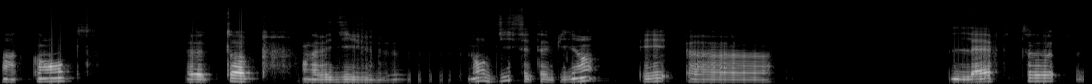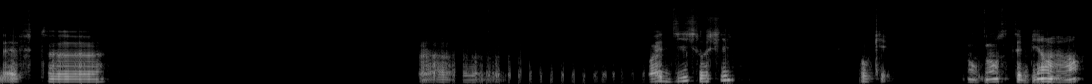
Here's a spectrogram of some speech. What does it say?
50, Euh, top, on avait dit, euh, non 10 c'était bien, et euh, left, left, euh, ouais 10 aussi, ok, donc non c'était bien 20.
